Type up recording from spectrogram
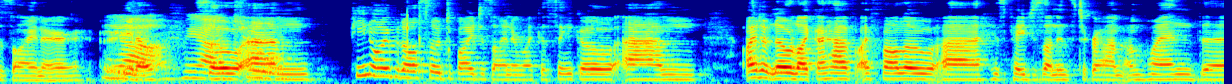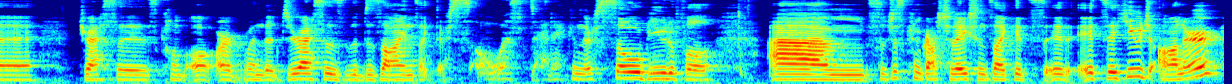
designer, you know. Yeah, yeah, so true. um, Pinoy, but also Dubai designer Michael Cinco. Um, I don't know. Like I have, I follow uh, his pages on Instagram, and when the dresses come up, or when the dresses, the designs, like they're so aesthetic and they're so beautiful. Um, so just congratulations, like it's it, it's a huge honor,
